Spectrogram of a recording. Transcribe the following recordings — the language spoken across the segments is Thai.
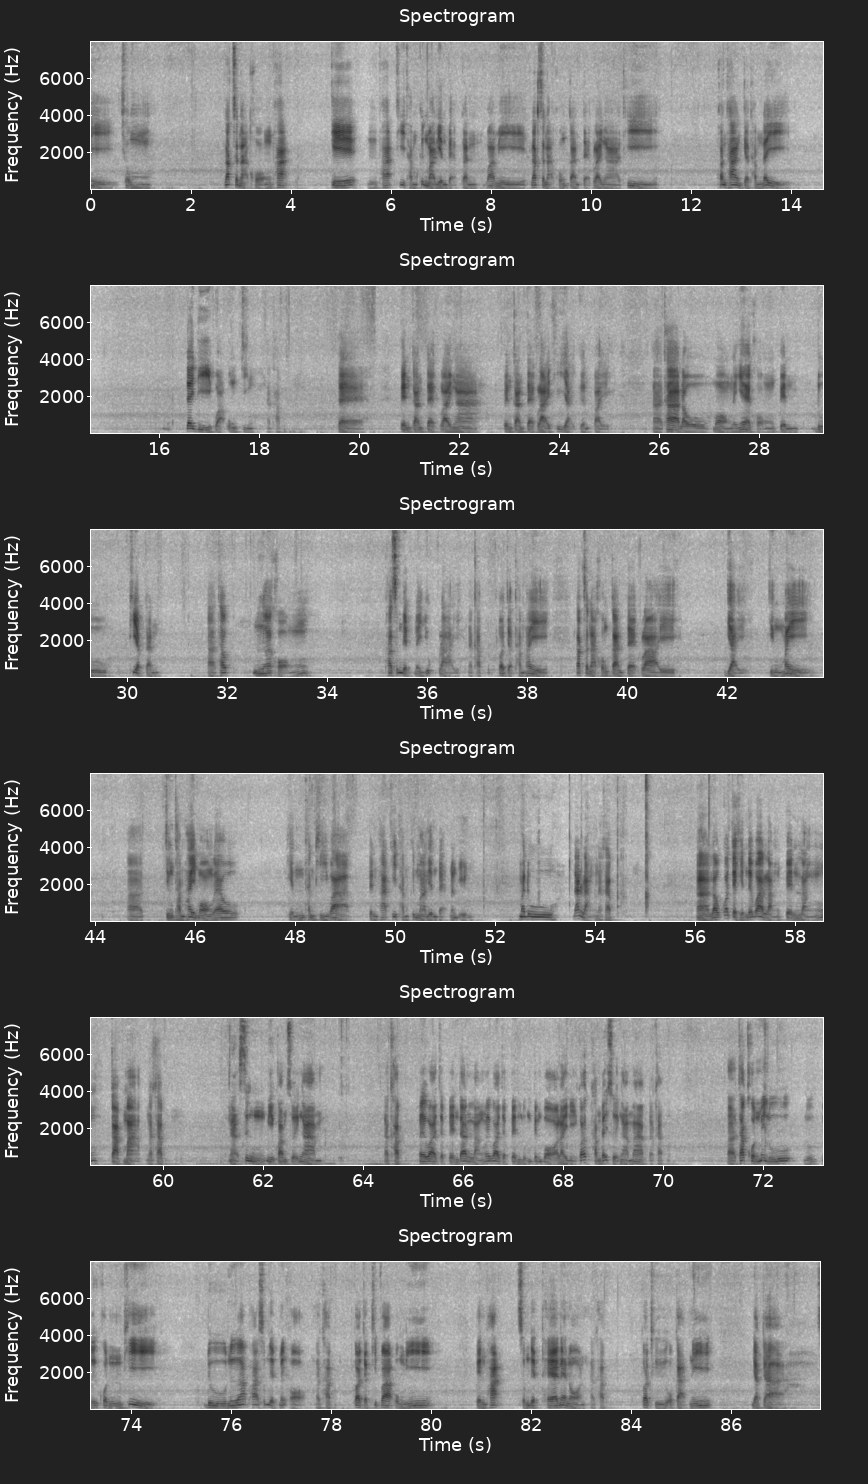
ชมลักษณะของพระเก๊ หรือพระที่ทำขึ้นมาเรียนแบบกัน ว่ามีลักษณะของการแตกลายงาที่ค่อนข้างจะทำได้ ได้ดีกว่าองค์จริงนะครับ แต่เป็นการแตกลายงา เป็นการแตกลายที่ใหญ่เกินไป ถ้าเรามองในแง่ของเป็นดูเทียบกันอ่าเนื้อของ ระสมเด็จในยุคปลายนะครับ ก็จะทำให้ลักษณะของการแตกลายใหญ่จึงไม่จึงทำให้มองแล้วเห็นทันทีว่าเป็นพระที่ทำขึ้นมาเรียนแบบนั่นเอง มาดูด้านหลังนะครับเราก็จะเห็นได้ว่าหลังเป็นหลังกาบหมากนะครับซึ่งมีความสวยงามนะครับ ไม่ว่าจะเป็นด้านหลัง ไม่ว่าจะเป็นหลุมเป็นบ่ออะไรนี่ ก็ทำได้สวยงามมากนะครับถ้าคนไม่รู้หรือหรือคนที่ดูเนื้อพระสมเด็จไม่ออกนะครับ ก็จะคิดว่าองค์นี้เป็นพระสมเด็จแท้แน่นอนนะครับ ก็ถือโอกาสนี้ อยากจะ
